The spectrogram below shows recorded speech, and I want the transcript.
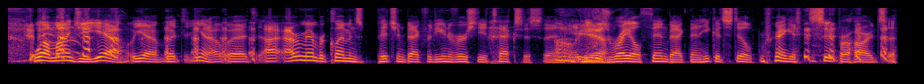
well, mind you, yeah, yeah, but you know, uh, I, I, remember Clemens pitching back for the University of Texas, and, oh, and he was rail thin back then. He could still bring it super hard. So.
